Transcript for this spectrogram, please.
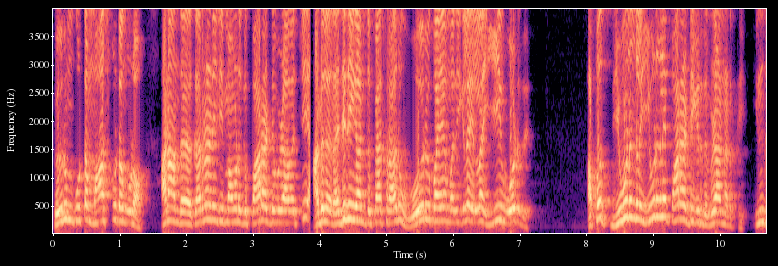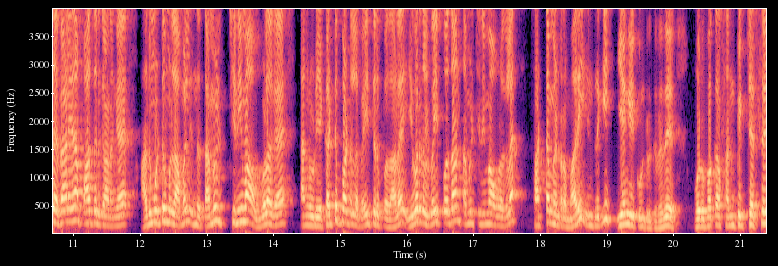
பெரும் கூட்டம் மாஸ் கூட்டம் கூடும். ஆனா அந்த கருணாநிதி மாவனுக்கு பாராட்டு விழா வச்சு அதுல ரஜினிகாந்த் பேசுறாரு ஒரு பய மதிக்கல எல்லாம் ஈ ஓடுது. அப்போ இவனுங்களை இவனுங்களே பாராட்டுகிறது விழா நடத்தி. இந்த வேலையை தான் பார்த்திருக்கானுங்க. அது மட்டும் இல்லாமல் இந்த தமிழ் சினிமா உலக தங்களுடைய கட்டுப்பாட்டுல வைத்திருப்பதால இவர்கள் வைப்பதுதான் தமிழ் சினிமா உலகில் சட்டம் என்ற மாதிரி இன்றைக்கு இயங்கிக் கொண்டிருக்கிறது. ஒரு பக்கம் சன் பிக்சர்ஸ்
